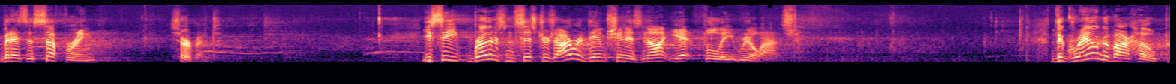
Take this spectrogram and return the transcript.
but as a suffering servant. You see, brothers and sisters, our redemption is not yet fully realized. The ground of our hope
